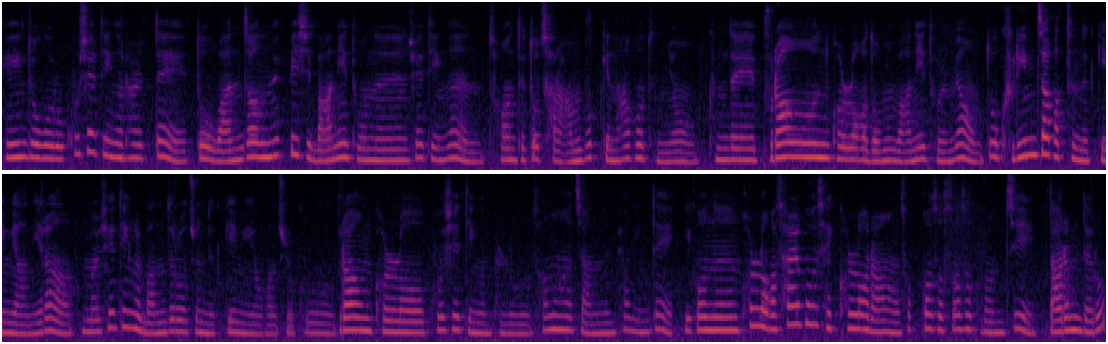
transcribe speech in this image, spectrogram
개인적으로 코 쉐딩을 할 때 또 완전 햇빛이 많이 도는 쉐딩은 저한테 또 잘 안 붙긴 하거든요. 근데 브라운 컬러가 너무 많이 돌면 또 그림자 같은 느낌이 아니라 정말 쉐딩을 만들어준 느낌이어가지고 브라운 컬러 코 쉐딩은 별로 선호하지 않는 편인데 이거는 컬러가 살구색 컬러랑 섞어서 써서 그런지 나름대로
